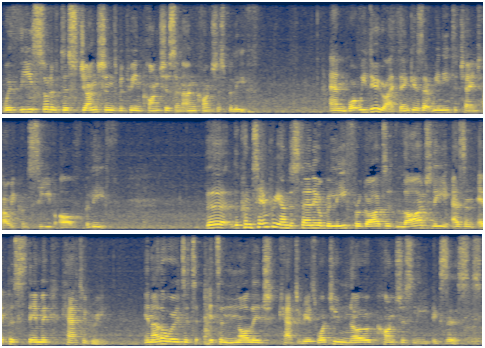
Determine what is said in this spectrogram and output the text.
with these sort of disjunctions between conscious and unconscious belief. And what we do, I think, is that we need to change how we conceive of belief. The, the contemporary understanding of belief regards it largely as an epistemic category. In other words, it's, it's a knowledge category. It's what you know consciously exists.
